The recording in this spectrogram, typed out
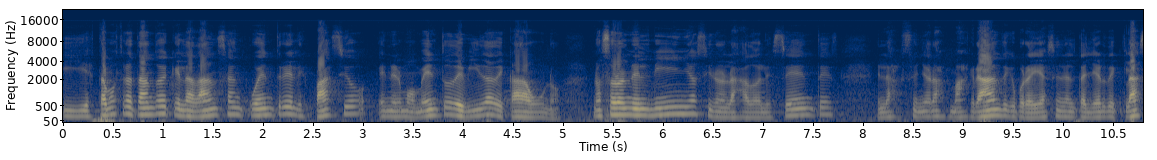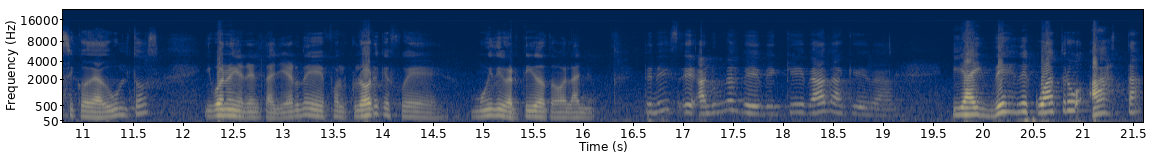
y estamos tratando de que la danza encuentre el espacio en el momento de vida de cada uno, no solo en el niño, sino en las adolescentes, en las señoras más grandes que por ahí hacen el taller de clásico de adultos y bueno, y en el taller de folclore que fue muy divertido todo el año. ¿Tenés eh, alumnas de, de qué edad a qué edad? Y hay desde cuatro hasta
